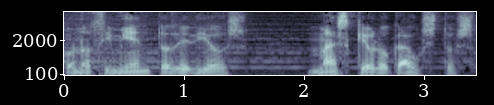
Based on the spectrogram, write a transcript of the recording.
conocimiento de Dios más que holocaustos.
